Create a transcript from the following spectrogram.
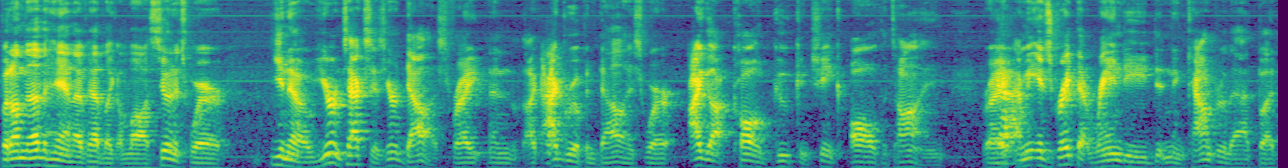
But on the other hand i've had like a lot of students where you know you're in texas you're in dallas right? And like i grew up in dallas where i got called gook and chink all the time right? Yeah. i mean it's great that randy didn't encounter that but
